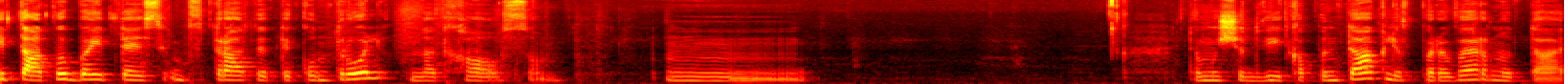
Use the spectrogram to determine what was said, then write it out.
І так, ви боїтесь втратити контроль над хаосом. Тому що двійка пентаклів перевернута,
